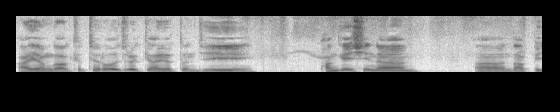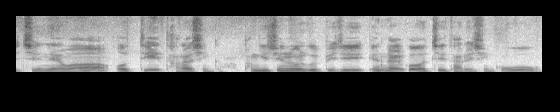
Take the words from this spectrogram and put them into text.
아양과 교태로 어지럽게 하였던지 반계신한 아, 낯빛이 내와 어찌 다르신가 반기신 얼굴빛이 옛날과 어찌 다르신고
